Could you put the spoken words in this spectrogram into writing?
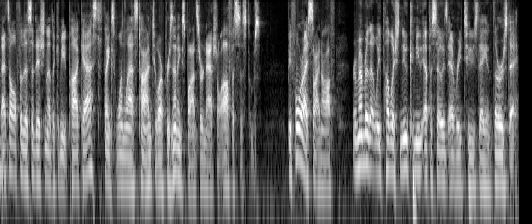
That's all for this edition of the Commute Podcast. Thanks one last time to our presenting sponsor, National Office Systems. Before I sign off, remember that we publish new Commute episodes every Tuesday and Thursday.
